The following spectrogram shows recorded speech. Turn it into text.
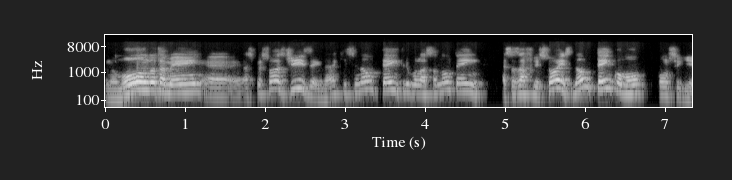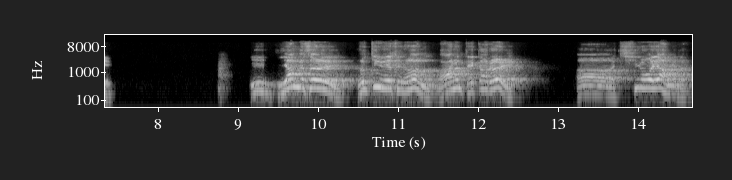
No mundo também, é, as pessoas dizem né, que se não tem tribulação, não tem essas aflições, não tem como conseguir. 이 귀한 것을 얻기 위해서는 많은 대가를 어, 치러야 합니다.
